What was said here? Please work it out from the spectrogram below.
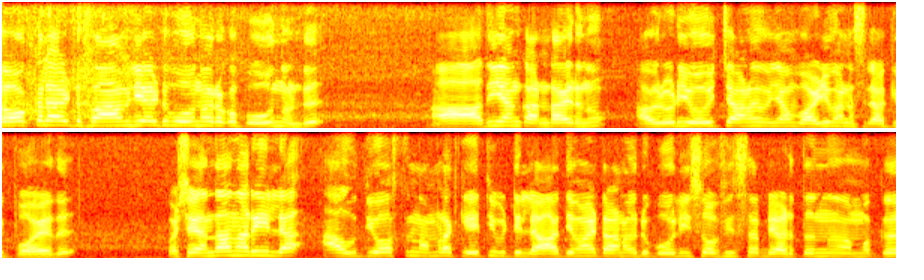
ലോക്കലായിട്ട് ഫാമിലിയായിട്ട് പോകുന്നവരൊക്കെ പോകുന്നുണ്ട്. അത് ഞാൻ കണ്ടായിരുന്നു. അവരോട് ചോദിച്ചാണ് ഞാൻ വഴി മനസ്സിലാക്കി പോയത്. പക്ഷേ എന്താണെന്നറിയില്ല ആ ഉദ്യോഗസ്ഥൻ നമ്മളെ കയറ്റി വിട്ടില്ല. ആദ്യമായിട്ടാണ് ഒരു പോലീസ് ഓഫീസറുടെ അടുത്ത് നിന്ന് നമുക്ക്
